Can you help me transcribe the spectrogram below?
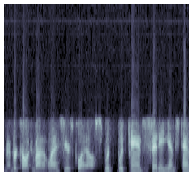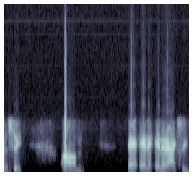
remember talking about it last year's playoffs with with Kansas City against Tennessee. Um, and, and and it actually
